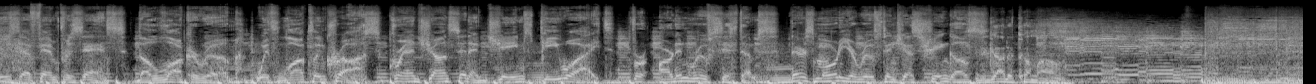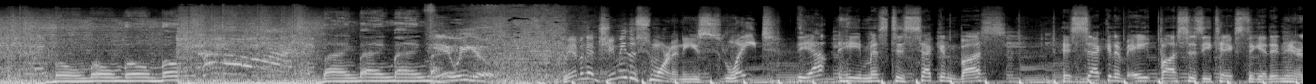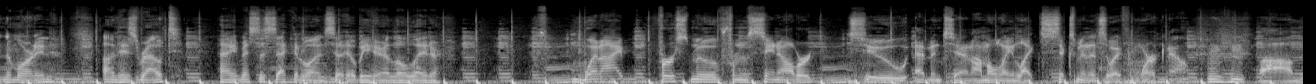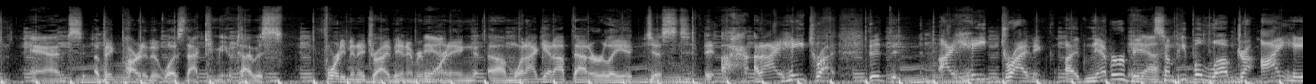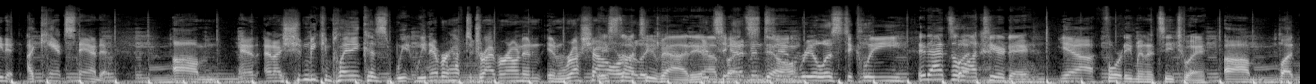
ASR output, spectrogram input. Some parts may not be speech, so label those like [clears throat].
Cruise FM presents The Locker Room with Lachlan Cross, Grant Johnson, and James P. White. For Arden Roof Systems, there's more to your roof than just shingles. You gotta come on. Boom, boom, boom, boom. Come on! Bang, bang, bang, bang. Here we go. We haven't got Jimmy this morning. He's late. Yeah, he missed his second bus. His second of eight buses he takes to get in here in the morning on his route. Uh, he missed the second one, so he'll be here a little later. When I first moved from St. Albert to Edmonton, I'm only like six minutes away from work now. Um, and a big part of it was that commute. I was 40 minute drive in every Yeah. morning. Um, when I get up that early, it just, it, and I hate dri- the, the, I hate driving. I've never been, Yeah. some people love dri I hate it. I can't stand it. Um, and, and I shouldn't be complaining because we, we never have to drive around in, in rush hour. It's not too bad, yeah, It's Edmonton, still. realistically. It adds a But- lot to your day. Yeah. 40 minutes each way. Um, but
